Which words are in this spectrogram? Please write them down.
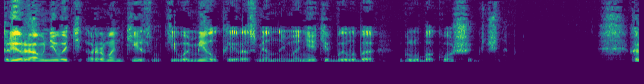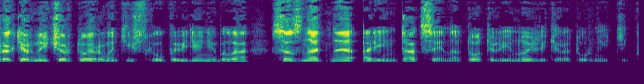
Приравнивать романтизм к его мелкой разменной монете было бы глубоко ошибочным. Характерной чертой романтического поведения была сознательная ориентация на тот или иной литературный тип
